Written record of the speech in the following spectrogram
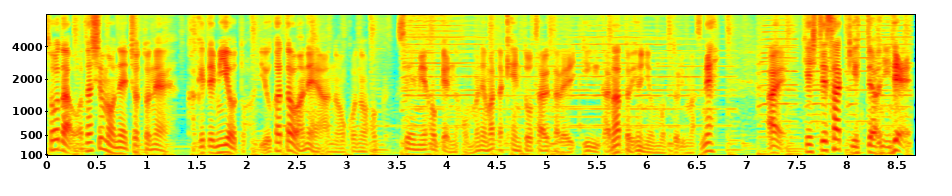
そうだ私もねちょっとねかけてみようという方はねあのこの生命保険の方もねまた検討されたらいいかなというふうに思っておりますね。はい。決してさっき言ったようにね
